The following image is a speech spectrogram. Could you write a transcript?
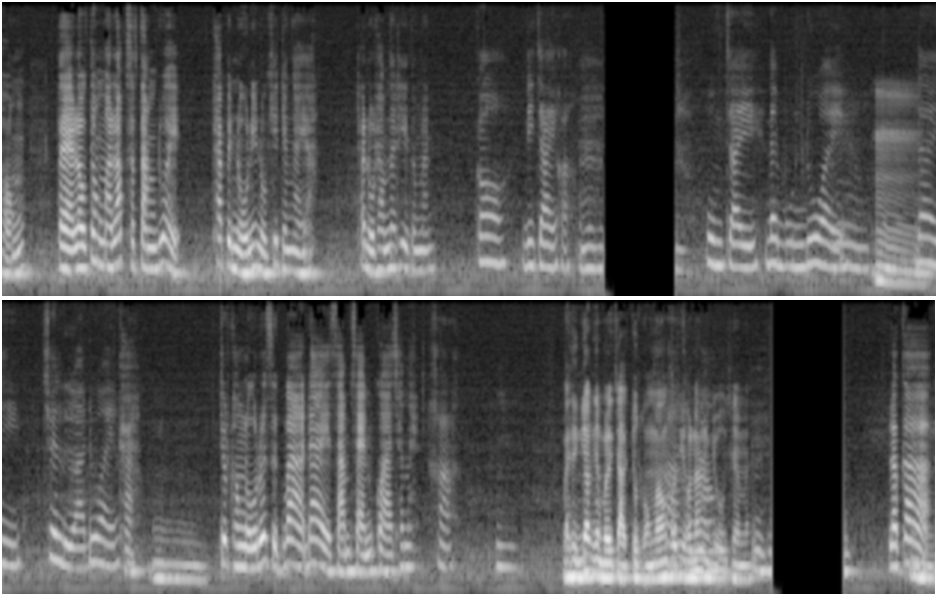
ของ แต่เราต้องมารับสตังค์ด้วย ถ้าเป็นหนูนี่หนูคิดยังไงอะถ้าหนูทำหน้าที่ตรงนั้น ก็ดีใจค่ะ อืมภูมิใจได้บุญด้วย อืมได้ช่วยเหลือด้วย ค่ะ อืม จุดของหนูรู้สึกว่าได้สามแสนกว่าใช่ไหมค่ะ อืม หมายถึงยอดเงินบริจาคจุดของน้องเขาค่ะที่เขานั่งของน้องอยู่ใช่ไหมอืมแล้วก็อืม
